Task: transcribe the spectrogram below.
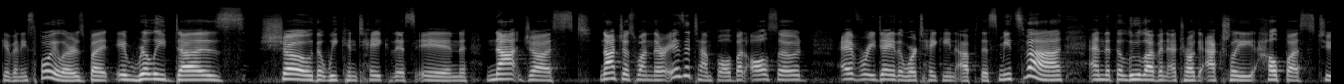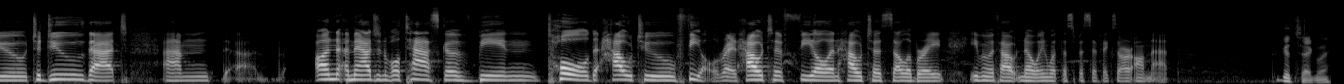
give any spoilers, but it really does show that we can take this in not just not just when there is a temple, but also every day that we're taking up this mitzvah, and that the lulav and etrog actually help us to to do that. Um, uh, unimaginable task of being told how to feel, right? How to feel and how to celebrate, even without knowing what the specifics are on that. It's a good segue.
